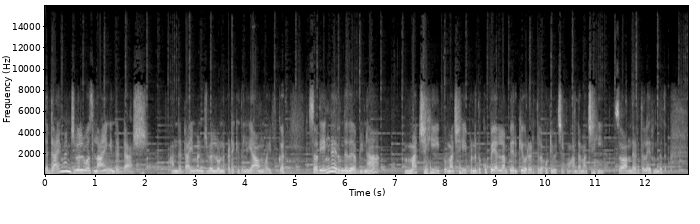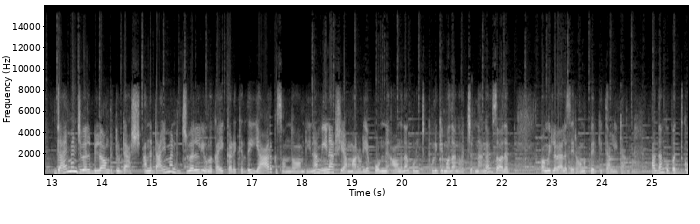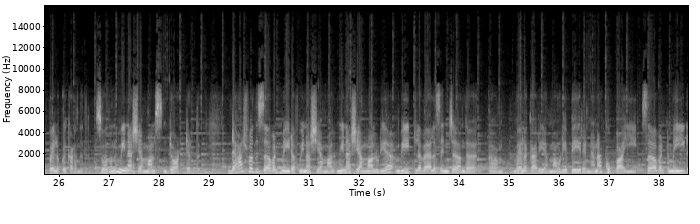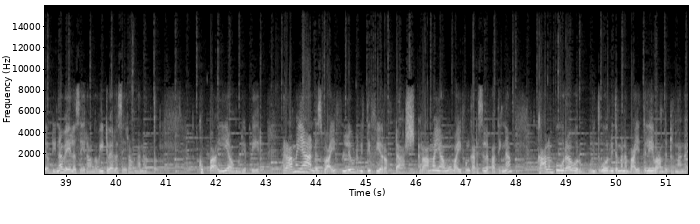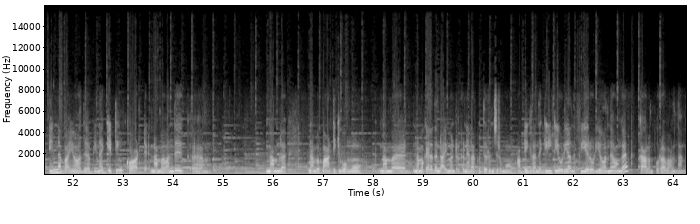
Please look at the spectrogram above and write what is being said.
the diamond jewel was lying இந்த டேஷ் அந்த டைமண்ட் ஜுவல் ஒன்று கிடைக்குது இல்லையா அவங்க ஒய்ஃப்க்கு ஸோ அது எங்கே இருந்தது அப்படின்னா மச் ஹீப் மச் ஹீப்ன்றது குப்பையெல்லாம் பெருக்கி ஒரு இடத்துல கொட்டி வச்சுருக்கோம். அந்த மச் ஹீப் ஸோ அந்த இடத்துல இருந்தது. Diamond jewel belonged to dash அந்த டைமண்ட் ஜுவல் இவங்க கை கிடைக்கிறது யாருக்கு சொந்தம் அப்படின்னா மீனாட்சி அம்மாளுடைய பொண்ணு. அவங்க தான் குளி குளிக்கும் போது அங்கே வச்சுருந்தாங்க. ஸோ அதை அவங்க வீட்டில் வேலை செய்கிறவங்க பெருக்கி தள்ளிட்டாங்க. அதுதான் குப்பை குப்பையில் போய் கடந்தது. ஸோ அது வந்து Meenakshi Ammal's daughter dash was the servant maid of Meenakshi Ammal. Meenakshi அம்மாளுடைய வீட்டில் வேலை செஞ்ச அந்த வேலைக்காரி அம்மாவுடைய பேர் என்னென்னா குப்பாயி. சர்வன்ட் மெய்டு அப்படின்னா வேலை செய்கிறவங்க வீட்டு வேலை செய்கிறவங்கன்னு அர்த்தம். குப்பாயி அவங்களுடைய பேர் Ramaiah and his wife lived with the fear of dash ராமையாவும் ஒய்ஃபும் கடைசியில் பார்த்தீங்கன்னா காலம் பூரா ஒரு ஒரு விதமான பயத்திலே வாழ்ந்துட்டு இருந்தாங்க என்ன பயம் அது அப்படின்னா கெட்டிங் காட் நம்ம வந்து நம்மளை நம்ம மாட்டிக்குவோமோ நம்ம நம்ம கையில் தான் டைமண்ட் இருக்குன்னு எல்லாருக்கும் தெரிஞ்சிருமோ அப்படிங்கிற அந்த கில்ட்டியோடையும் அந்த ஃபியரோடையும் வந்து அவங்க காலம் பூரா வாழ்ந்தாங்க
